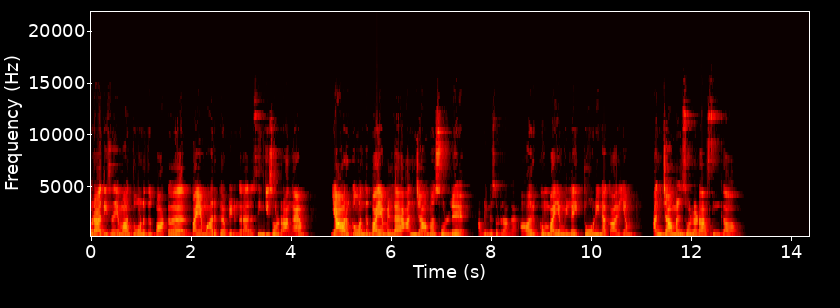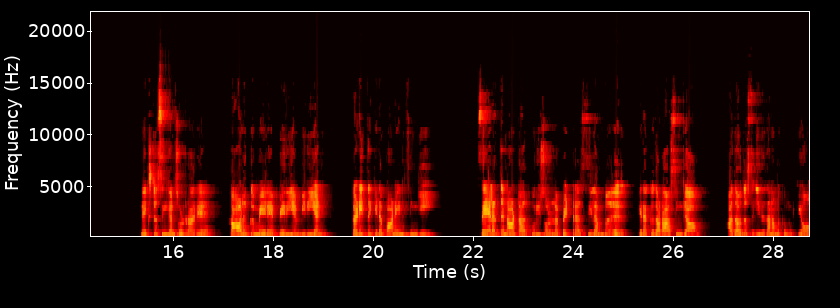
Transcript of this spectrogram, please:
ஒரு அதிசயமா தோணுது பார்க்க பயமா இருக்கு அப்படின்னுங்கிறாரு. சிங்கி சொல்றாங்க, யாருக்கும் வந்து பயம் இல்லை அஞ்சாம சொல்லு அப்படின்னு சொல்கிறாங்க ஆருக்கும் பயம் இல்லை தோணின காரியம் அஞ்சாமல் சொல்லடா சிங்கா. நெக்ஸ்ட் சிங்கன் சொல்றாரு, காலுக்கு மேலே பெரிய விரியன் கடித்து கிடப்பானேன் சிங்கி. சேலத்து நாட்டார் குறி சொல்ல பெற்ற சிலம்பு கிடக்குதடா சிங்கா. அதாவது இதுதான் நமக்கு முக்கியம்.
